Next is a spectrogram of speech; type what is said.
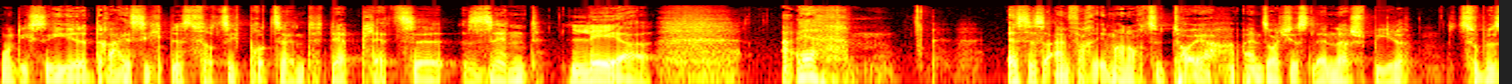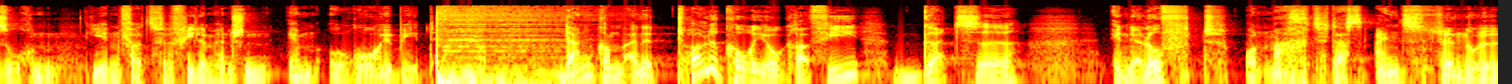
und ich sehe 30 bis 40 Prozent der Plätze sind leer. Äh, es ist einfach immer noch zu teuer, ein solches Länderspiel zu besuchen. Jedenfalls für viele Menschen im Ruhrgebiet. Dann kommt eine tolle Choreografie. Götze in der Luft und macht das 1 zu 0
